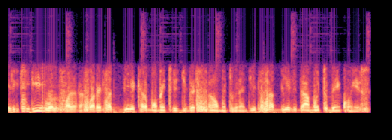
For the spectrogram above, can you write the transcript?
Ele queria o holofote na fora, ele sabia que era um momento de diversão muito grande, ele sabia lidar muito bem com isso.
